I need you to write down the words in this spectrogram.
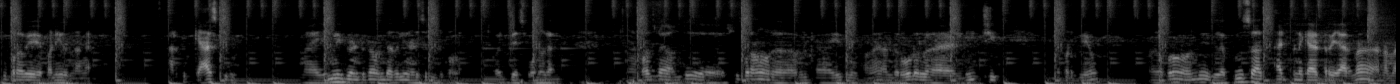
சூப்பராகவே பண்ணியிருந்தாங்க. அடுத்து கேஸ்டிங் எமிலி பிளண்ட் தான் வந்து அதுலேயும் நடிச்சிட்டு இருப்பாங்க ஒயிட் பேஸ் ஒன்றில் படத்தில் வந்து சூப்பரான ஒரு ரோல் இது பண்ணியிருப்பாங்க. அந்த ரோடில் நீச்சி இந்த படத்துலையும். அதுக்கப்புறம் வந்து இதில் புதுசாக ஆட் பண்ண கேரக்டர் யாருன்னா நம்ம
